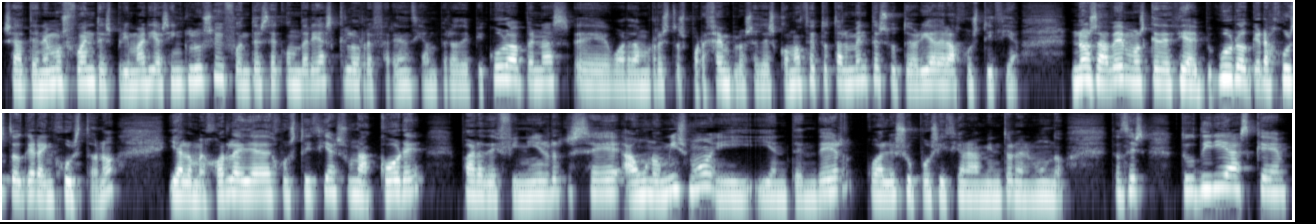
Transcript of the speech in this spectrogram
O sea, tenemos fuentes primarias incluso y fuentes secundarias que lo referencian, pero de Epicuro apenas eh, guardamos restos. Por ejemplo, se desconoce totalmente su teoría de la justicia. No sabemos qué decía Epicuro, que era justo, que era injusto, ¿no? Y a lo mejor la idea de justicia es una core para definirse a uno mismo y entender cuál es su posicionamiento en el mundo. Entonces, tú dirías que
